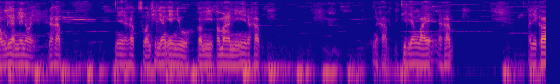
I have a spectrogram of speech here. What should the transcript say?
2 เดือนหน่อยๆนะครับ นี่นะครับสวนที่เลี้ยงเองอยู่ก็มีประมาณนี้นะครับนะครับ ที่เลี้ยงไว้นะครับ อันนี้ก็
